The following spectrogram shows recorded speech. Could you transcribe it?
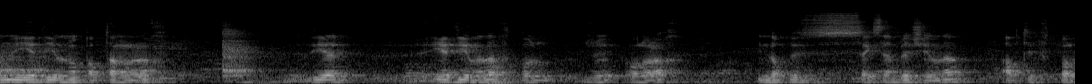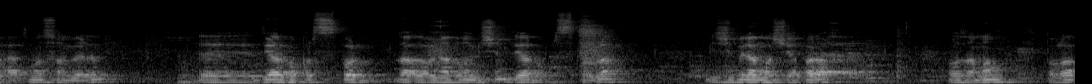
Bunun 7 yılını kaptan olarak diğer 7 yılını da futbolcu olarak 1985 yılında aktif futbol hayatıma son verdim. Ee, Diyarbakır Spor'da oynadığım için Diyarbakır Spor'la bir jibile maçı yaparak o zaman futbola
